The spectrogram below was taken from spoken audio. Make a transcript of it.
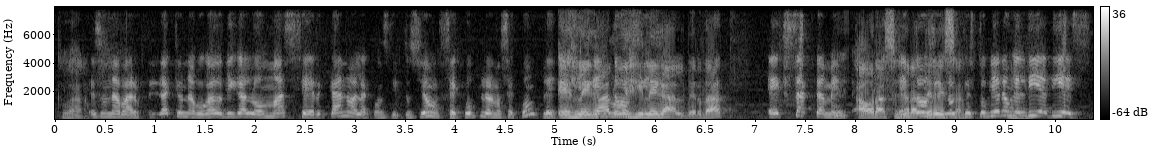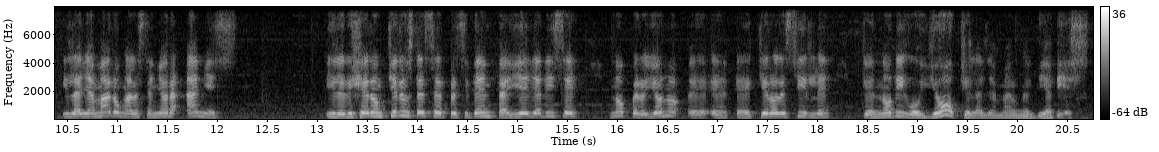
Claro. Es una barbaridad que un abogado diga lo más cercano a la Constitución. ¿Se cumple o no se cumple? ¿Es legal o es ilegal, verdad? Exactamente. Ahora, señora Entonces, los que estuvieron el día 10 y la llamaron a la señora Áñez y le dijeron, ¿quiere usted ser presidenta? Y ella dice, no, pero yo no eh, eh, eh, quiero decirle que no digo yo que la llamaron el día 10.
